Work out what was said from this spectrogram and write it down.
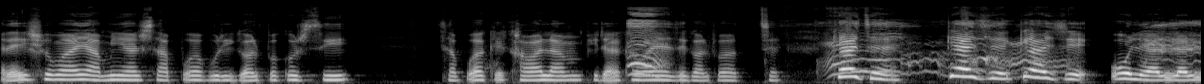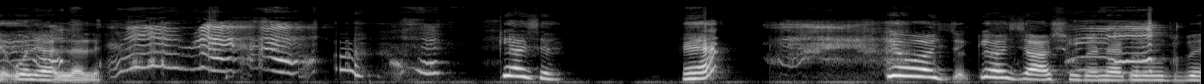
আর এই সময় আমি আর সাপুয়া বুড়ি গল্প করছি। সাপুয়াকে খাওয়ালাম, ফিরার খাওয়াই যে গল্প হচ্ছে। কে আছে? কে আছে? কে আছে? ওলে আল্লাহ ওলে আল্লাহ কি আছে? হ্যাঁ? কি হয়েছে কি হয়েছে শুবে না, এখন উঠবে।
